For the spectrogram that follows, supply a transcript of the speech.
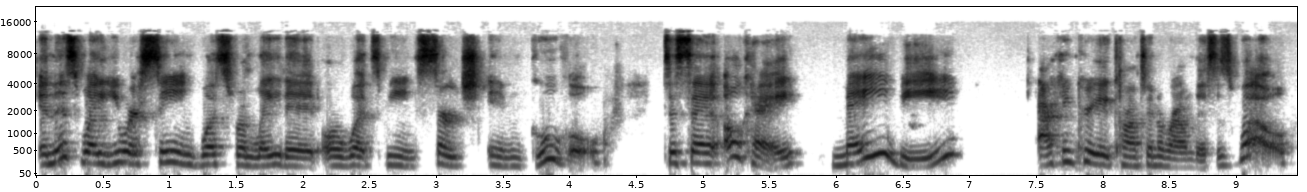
In this way, you are seeing what's related or what's being searched in Google to say, okay, maybe I can create content around this as well.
